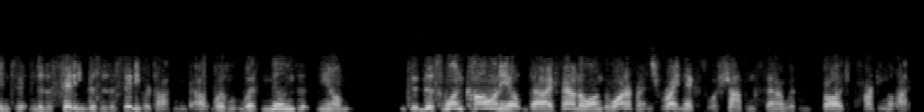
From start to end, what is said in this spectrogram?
into, into the city, this is a city we're talking about with, with millions of, you know, th- this one colony that I found along the waterfront is right next to a shopping center with a large parking lot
